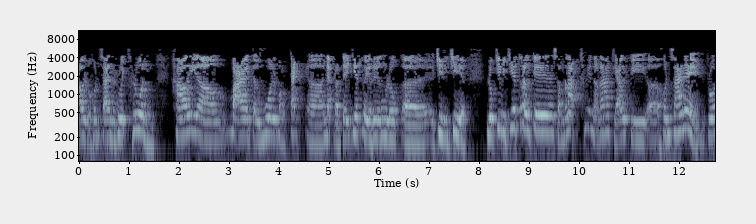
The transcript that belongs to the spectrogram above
ឲ្យលោកហ៊ុនសែនរួចខ្លួន ហើយបែរទៅមួលបង្កាច់អ្នកដទៃទៀតដោយរឿងលោកជីវិជាលោកជីវិជាត្រូវគេសម្លាប់គ្មានអ្នកណាក្រៅពីហ៊ុនសែនទេព្រោះ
